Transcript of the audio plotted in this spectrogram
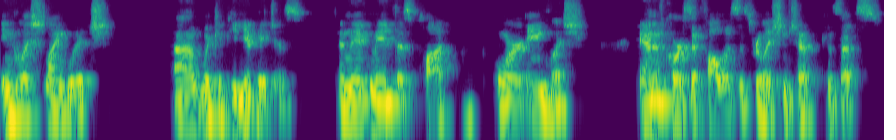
English language uh, Wikipedia pages and they've made this plot for English. And of course, it follows this relationship because that's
